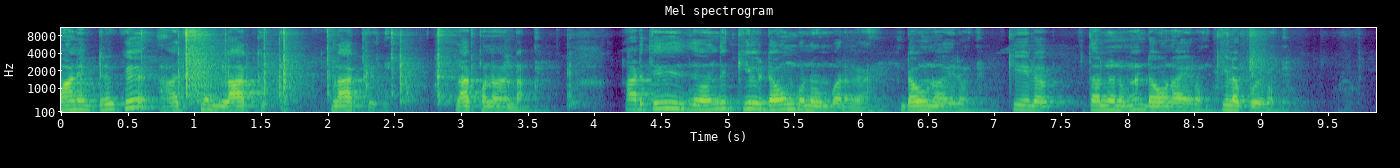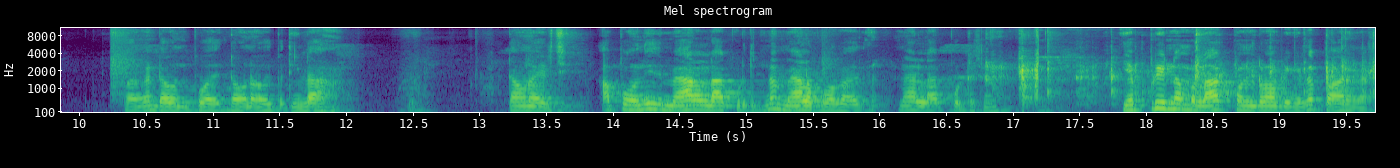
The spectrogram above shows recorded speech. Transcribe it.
மானிட்டருக்கு அட்ஜஸ்ட்மெண்ட் லாக்கு. லாக்கு. லாக் பண்ண வேண்டாம். அடுத்தது இதை வந்து கீழே டவுன் பண்ணுவோம் பாருங்கள் டவுன் ஆயிரும். கீழே தள்ளணும்னா டவுன் ஆயிரும். கீழே போயிடும் பாருங்கள் டவுன் போ டவுன் ஆகுது பார்த்தீங்களா? டவுன் ஆயிடுச்சு அப்போ வந்து இது மேலே லாக் கொடுத்துட்டுனா மேலே போகாது. மேலே லாக் போட்டுச்சுங்க எப்படி நம்ம லாக் பண்ணுறோம் அப்படிங்கிறத பாருங்கள்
